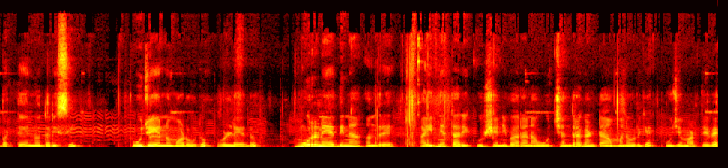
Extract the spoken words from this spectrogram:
ಬಟ್ಟೆಯನ್ನು ಧರಿಸಿ ಪೂಜೆಯನ್ನು ಮಾಡುವುದು ಒಳ್ಳೆಯದು. ಮೂರನೆಯ ದಿನ ಅಂದರೆ ಐದನೇ ತಾರೀಕು ಶನಿವಾರ ನಾವು ಚಂದ್ರಗಂಟ ಅಮ್ಮನವರಿಗೆ ಪೂಜೆ ಮಾಡ್ತೇವೆ.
